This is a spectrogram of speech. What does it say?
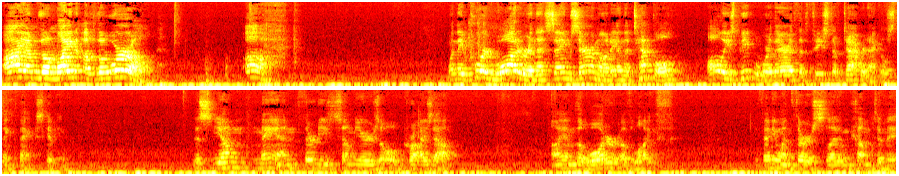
I am the light of the world. Oh. When they poured water in that same ceremony in the temple, all these people were there at the Feast of Tabernacles, think Thanksgiving. This young man, 30 some years old, cries out, I am the water of life. If anyone thirsts, let him come to me.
